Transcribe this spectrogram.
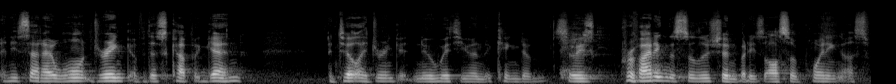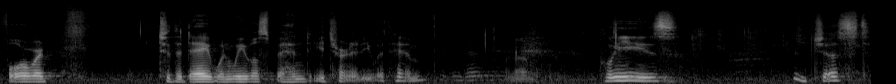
And he said, I won't drink of this cup again until I drink it new with you in the kingdom. So he's providing the solution, but he's also pointing us forward to the day when we will spend eternity with him. Please, just,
